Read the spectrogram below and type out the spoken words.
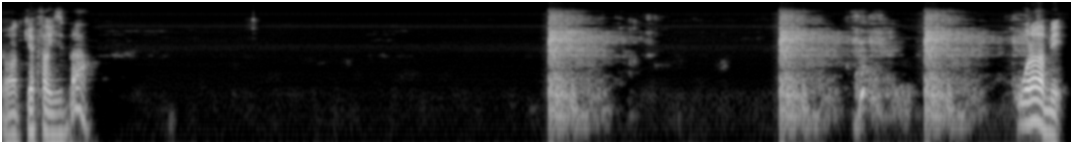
Le rat de cafard il se barre? Voilà, mais...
